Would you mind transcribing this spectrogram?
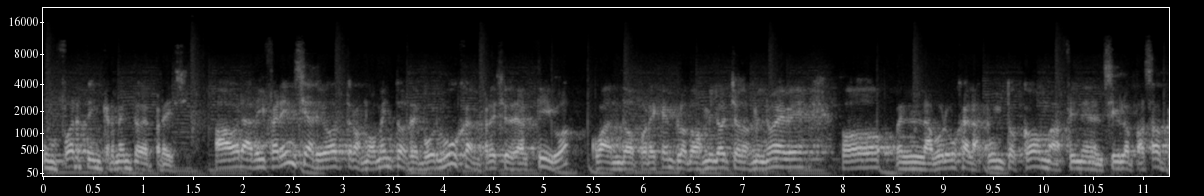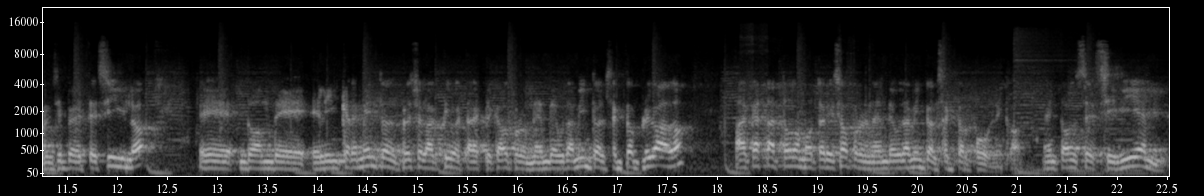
un fuerte incremento de precios. Ahora, a diferencia de otros momentos de burbuja en precios de activos, cuando por ejemplo 2008-2009 o en la burbuja de las .com a fines del siglo pasado, principios de este siglo, eh, donde el incremento del precio del activo está explicado por un endeudamiento del sector privado, acá está todo motorizado por un endeudamiento del sector público. Entonces, si bien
